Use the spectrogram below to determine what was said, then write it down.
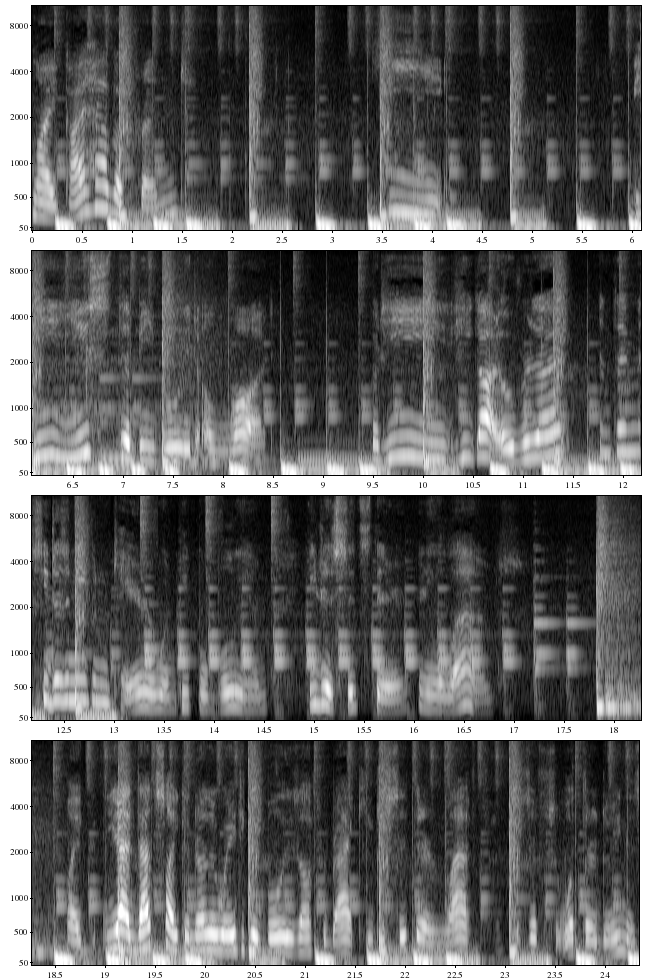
Like, I have a friend. He he used to be bullied a lot, but he he got over that and things. He doesn't even care when people bully him. He just sits there and he laughs. Like, yeah, that's like another way to get bullies off your back. You just sit there and laugh as if what they're doing is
